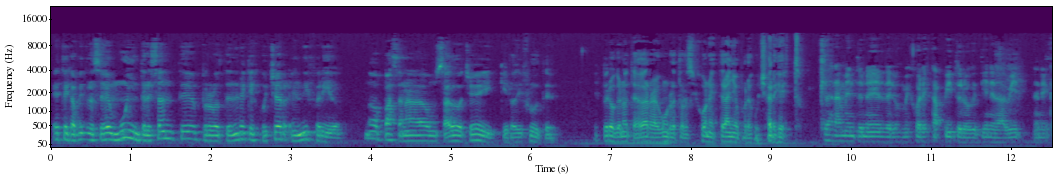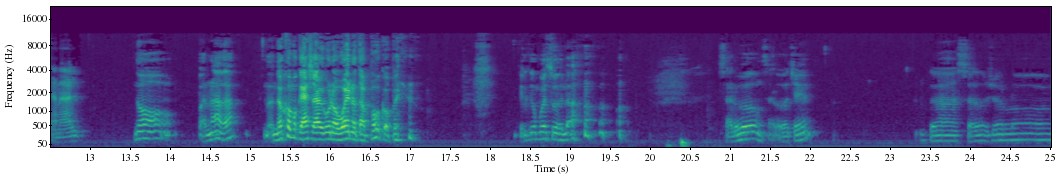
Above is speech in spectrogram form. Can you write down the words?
Este capítulo se ve muy interesante, pero lo tendré que escuchar en diferido. No pasa nada, un saludo, che, y que lo disfrute. Espero que no te agarre algún retorcijón extraño por escuchar esto. Claramente no es de los mejores capítulos que tiene David en el canal. No, para nada. No, es como que haya alguno bueno tampoco, pero. El que fue su de lado. saludo, un saludo, che. Acá, saludo, Sherlock.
